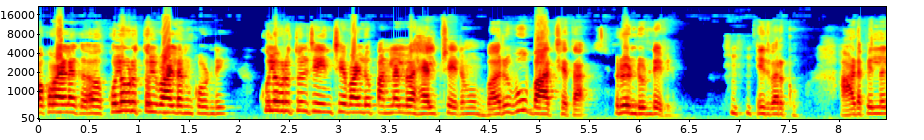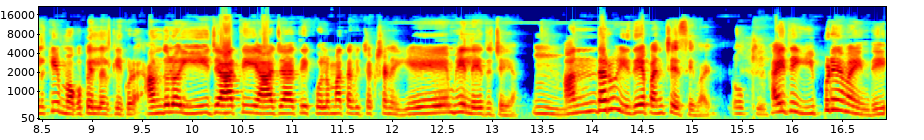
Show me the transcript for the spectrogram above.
ఒకవేళ కులవృత్తులు వాళ్ళు అనుకోండి కులవృత్తులు చేయించే వాళ్ళు పనులలో హెల్ప్ చేయడము బరువు బాధ్యత రెండు ఉండేవి ఇది వరకు ఆడపిల్లలకి మగపిల్లలకి కూడా. అందులో ఈ జాతి ఆ జాతి కులమత విచక్షణ ఏమీ లేదు చేయ అందరూ ఇదే పని చేసేవాళ్ళు. ఓకే. అయితే ఇప్పుడేమైంది?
